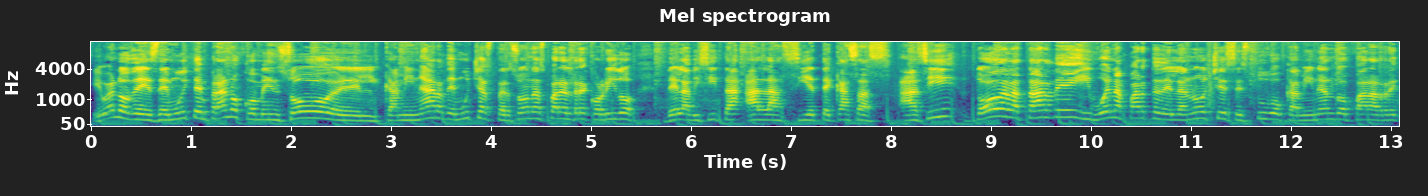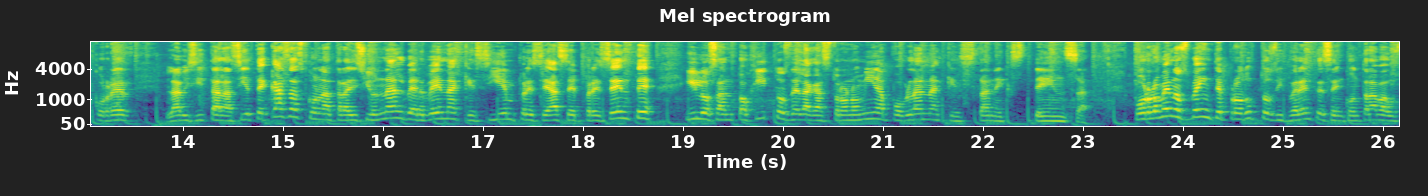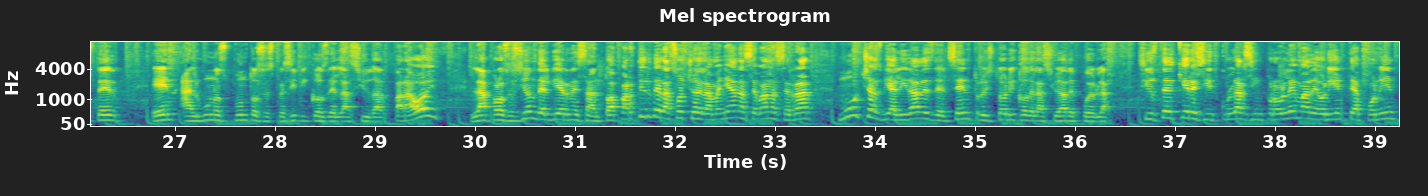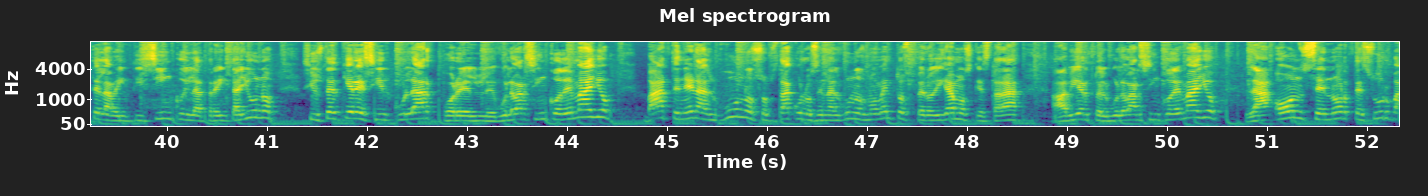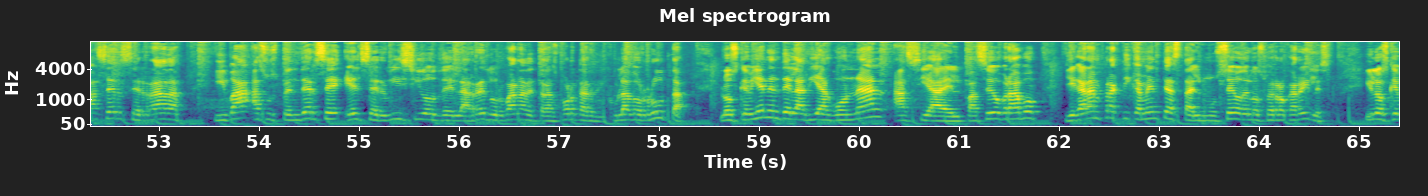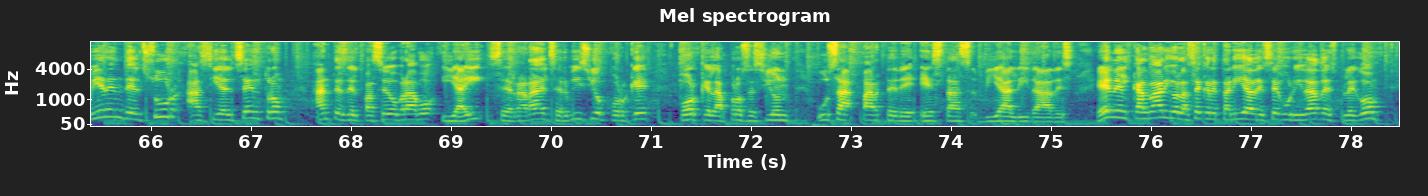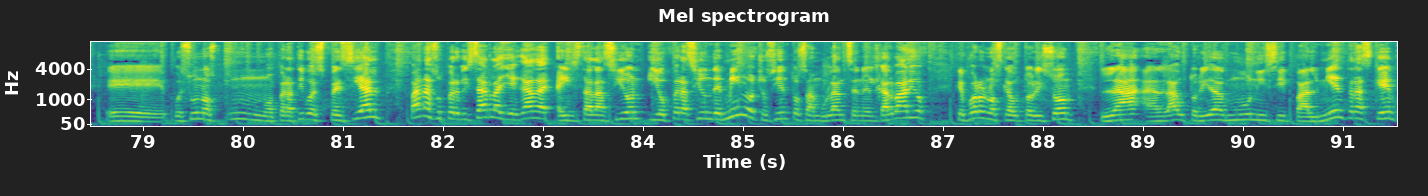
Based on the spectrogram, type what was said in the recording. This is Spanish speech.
Y bueno, desde muy temprano comenzó el caminar de muchas personas para el recorrido de la visita a las siete casas. Así, toda la tarde y buena parte de la noche se estuvo caminando para recorrer la visita a las siete casas con la tradicional verbena que siempre se hace presente y los antojitos de la gastronomía poblana que es tan extensa. Por lo menos 20 productos diferentes se encontraba usted en algunos puntos específicos de la ciudad. Para hoy, la procesión del Viernes Santo. A partir de las 8 de la mañana se van a cerrar muchas vialidades del centro histórico de la ciudad de Puebla. Si usted quiere circular sin problema de oriente a poniente, la 25 y la 31. Si usted quiere circular por el Boulevard 5 de Mayo, va a tener algunos obstáculos en algunos momentos, pero digamos que estará abierto el Boulevard 5 de Mayo. La 11 Norte Sur va a ser cerrada y va a suspenderse el servicio de la red urbana de transporte articulado Ruta. Los que vienen de la diagonal hacia el Paseo Bravo llegarán prácticamente hasta el Museo de los Ferrocarriles. Y los que vienen del sur hacia el centro antes del Paseo Bravo y ahí cerrará el servicio. ¿Por qué? Porque la procesión usa parte de estas vialidades. En el Calvario la Secretaría de Seguridad desplegó eh, pues unos, un operativo especial. Van a supervisar la llegada e instalación y operación de 1.800 ambulantes en el Calvario, que fueron los que autorizó la, la autoridad municipal. Mientras que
